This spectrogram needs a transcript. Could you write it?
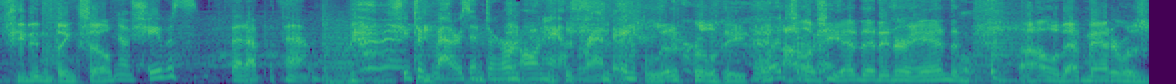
She didn't think so. No, she was fed up with him. She took matters into her own hands, Randy. Literally. Oh, she had that in her hand, and oh, that matter was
